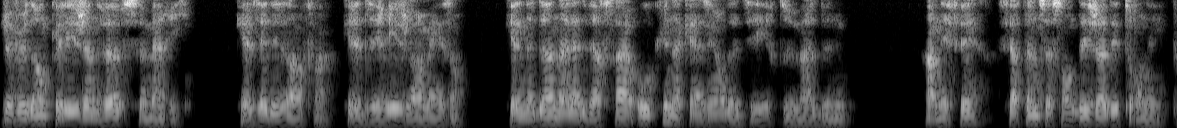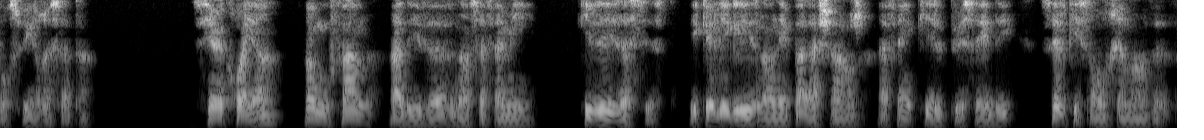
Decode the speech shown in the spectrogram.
Je veux donc que les jeunes veuves se marient, qu'elles aient des enfants, qu'elles dirigent leur maison, qu'elles ne donnent à l'adversaire aucune occasion de dire du mal de nous. En effet, certaines se sont déjà détournées pour suivre Satan. Si un croyant, homme ou femme, a des veuves dans sa famille, qu'il les assiste et que l'Église n'en ait pas la charge afin qu'il puisse aider celles qui sont vraiment veuves.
